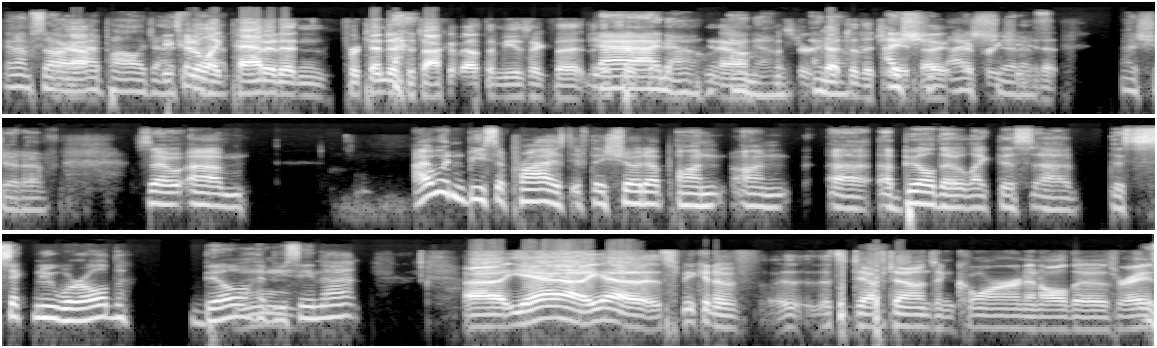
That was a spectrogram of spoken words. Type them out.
And I'm sorry, Yeah. I apologize. You could have that. like patted it and pretended to talk about the music. That that's Yeah, I know, You I know, know, Mister I Cut to the chase. I, should- I I appreciate have. it. I should have. So um I wouldn't be surprised if they showed up on on uh, a bill though, like this uh this sick new world bill. Have you Mm. seen that? Uh, yeah, yeah. Speaking of, uh, that's Deftones and Korn and all those, right?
